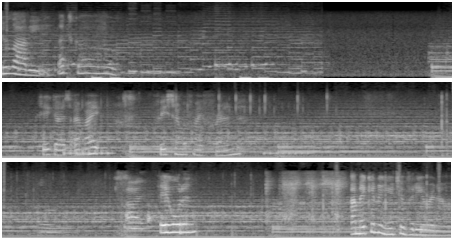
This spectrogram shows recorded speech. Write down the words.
To lobby. Let's go. Okay, guys, I might FaceTime with my friend. Hi. Hey, Holden. I'm making a YouTube video right now.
